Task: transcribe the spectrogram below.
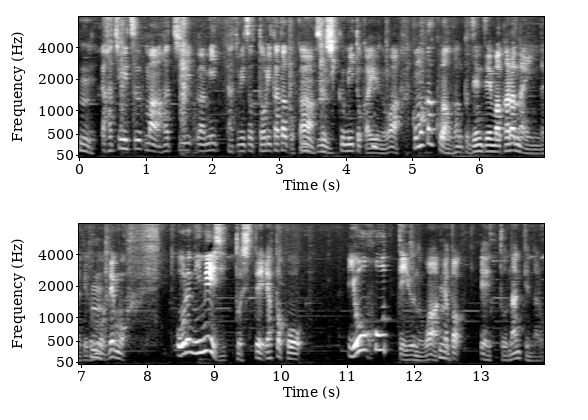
うん、蜂蜜まあ蜂はみ蜂蜜の取り方とか、うんうん。仕組みとかいうのは、細かくは本当全然わからないんだけども、うん。でも俺のイメージとしてやっぱこう養蜂っていうのはうん。やっぱ、えっとなんて言うんだろ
